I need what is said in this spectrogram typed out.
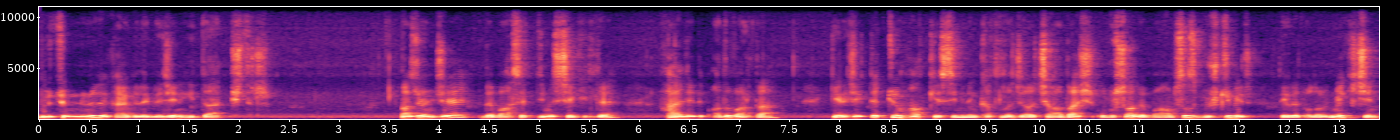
bütünlüğünü de kaybedebileceğini iddia etmiştir. Az önce de bahsettiğimiz şekilde Halil Edip adı var da gelecekte tüm halk kesiminin katılacağı çağdaş, ulusal ve bağımsız güçlü bir devlet olabilmek için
